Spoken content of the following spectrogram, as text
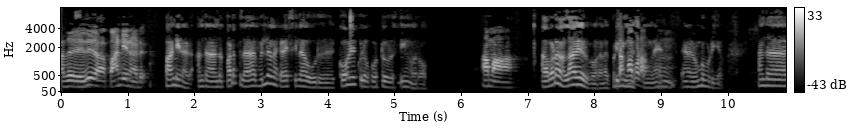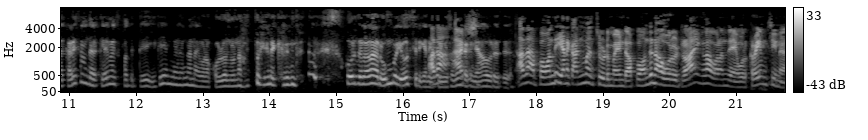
அது இது பாண்டிய நாடு. பாண்டியநாடு அந்த அந்த படத்துல வில்லனை கடைசியில ஒரு கோகைக்குள்ள போட்டு ஒரு சீன் வரும். ஆமா. அது படம் நல்லாவே இருக்கும். எனக்கு பிடிக்கும். எனக்கு ரொம்ப பிடிக்கும். அந்த கடைசி அந்த கிளைமேக்ஸ் பார்த்துட்டு இதே மாதிரி நான் இவனை கொல்லணும்னு அப்ப எனக்கு இருந்து ஒரு தடவை ரொம்ப யோசிச்சிருக்கேன் எனக்கு. ஞாபகம் வருது அதான் அப்ப வந்து எனக்கு அன்மச்சூர்டு மைண்ட் அப்ப வந்து நான் ஒரு டிராயிங் எல்லாம் வரைஞ்சேன் ஒரு கிரைம் சீனை.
